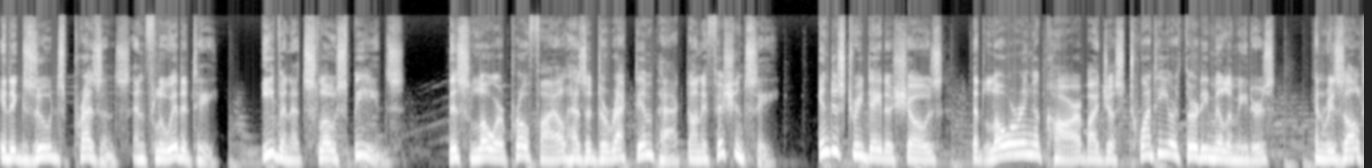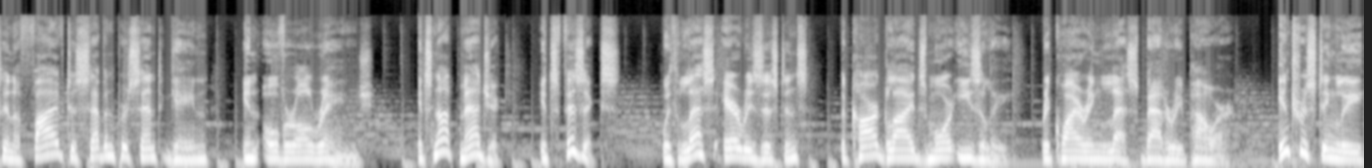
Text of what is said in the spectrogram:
It exudes presence and fluidity, even at slow speeds. This lower profile has a direct impact on efficiency. Industry data shows that lowering a car by just 20 or 30 millimeters can result in a 5 to 7% gain in overall range. It's not magic, it's physics. With less air resistance, the car glides more easily, requiring less battery power. Interestingly,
